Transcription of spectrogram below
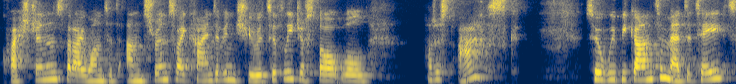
questions that I wanted answering so I kind of intuitively just thought well I'll just ask so we began to meditate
